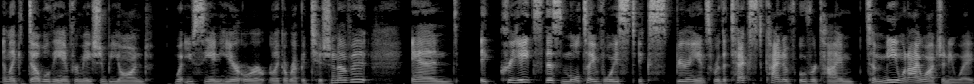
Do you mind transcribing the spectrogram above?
and like double the information beyond what you see in here or like a repetition of it. And it creates this multi-voiced experience where the text kind of over time to me when i watch anyway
